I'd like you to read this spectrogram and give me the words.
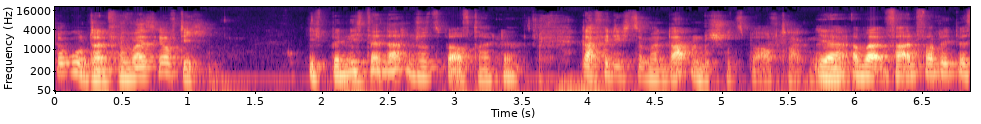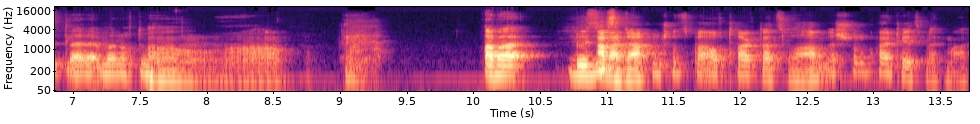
Na gut, dann verweise ich auf dich. Ich bin nicht dein Datenschutzbeauftragter. Darf ich dich zu meinem Datenschutzbeauftragten Ja, aber verantwortlich bist leider immer noch du. Oh. Aber du siehst, Aber Datenschutzbeauftragter zu haben, ist schon ein Qualitätsmerkmal.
